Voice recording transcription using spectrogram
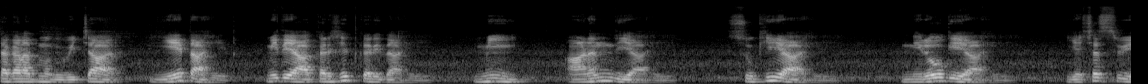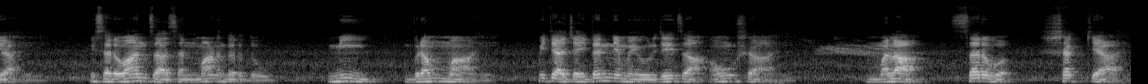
सकारात्मक विचार येत आहेत. मी ते आकर्षित करीत आहे. मी आनंदी आहे सुखी आहे निरोगी आहे यशस्वी आहे. मी सर्वांचा सन्मान करतो. मी ब्रह्म आहे. मी त्या चैतन्यमय ऊर्जेचा अंश आहे. मला सर्व शक्य आहे.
